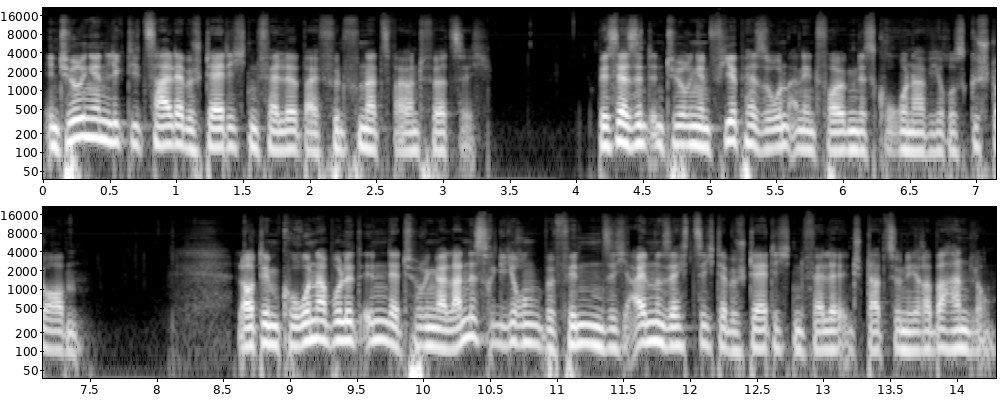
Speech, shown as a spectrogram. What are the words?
In Thüringen liegt die Zahl der bestätigten Fälle bei 542. Bisher sind in Thüringen vier Personen an den Folgen des Coronavirus gestorben. Laut dem Corona-Bulletin der Thüringer Landesregierung befinden sich 61 der bestätigten Fälle in stationärer Behandlung.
